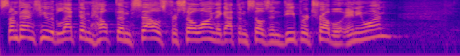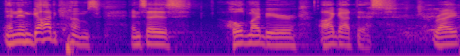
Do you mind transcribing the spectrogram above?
Sometimes he would let them help themselves for so long they got themselves in deeper trouble. Anyone? And then God comes and says, Hold my beer, I got this, right?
